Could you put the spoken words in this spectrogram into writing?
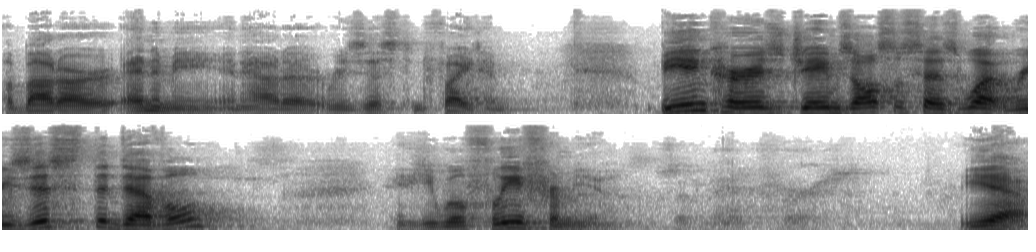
about our enemy and how to resist and fight him. Be encouraged. James also says what? Resist the devil and he will flee from you. Yeah.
